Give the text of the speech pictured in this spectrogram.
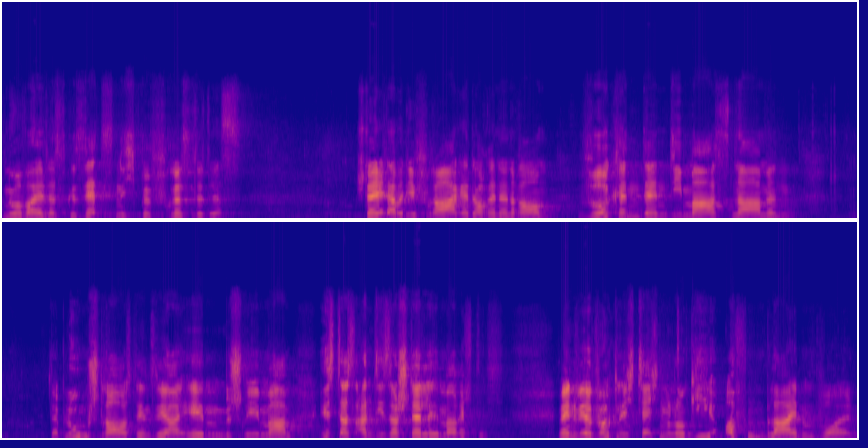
nur weil das Gesetz nicht befristet ist, stellt aber die Frage doch in den Raum, wirken denn die Maßnahmen, der Blumenstrauß, den Sie ja eben beschrieben haben, ist das an dieser Stelle immer richtig? Wenn wir wirklich technologieoffen bleiben wollen,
